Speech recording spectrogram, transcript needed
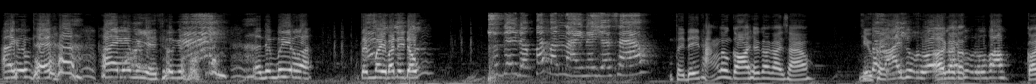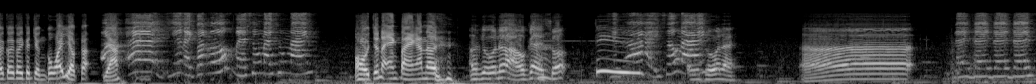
Anh không thể. Hai em nhảy xuống cái là đừng biết mà Timmy bà đi đúng. Đi được tới bên này nè giờ sao? Thì đi thẳng luôn coi thử coi coi sao. Nhiều khi ai Ờ, không coi, ai dụ đúng không? Coi coi coi coi chừng có quái vật á. Dạ. Ê dưới này có nước nè xuống đây xuống đây. Ôi chỗ này an toàn anh ơi. À xuống nữa à ok xuống. Này xuống đây Em xuống này à Đây đây đây đây.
